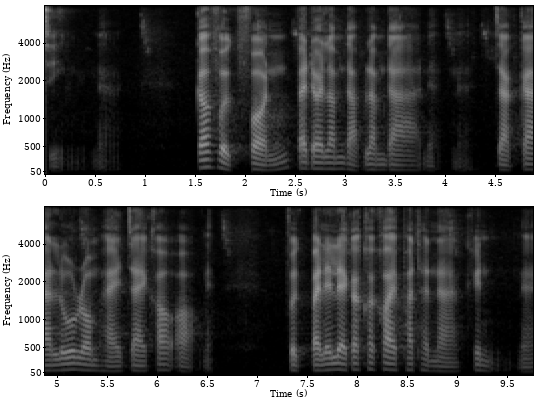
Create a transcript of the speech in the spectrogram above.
จริงนะก็ฝึกฝนไปโดยลำดับลำดาเนี่ยนะ จากการรู้ลมหายใจเข้าออกเนี่ยฝึกไปเรื่อยๆก็ค่อย ๆ พัฒนาขึ้นนะ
